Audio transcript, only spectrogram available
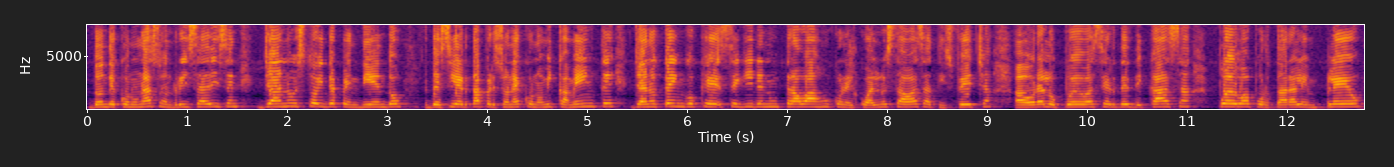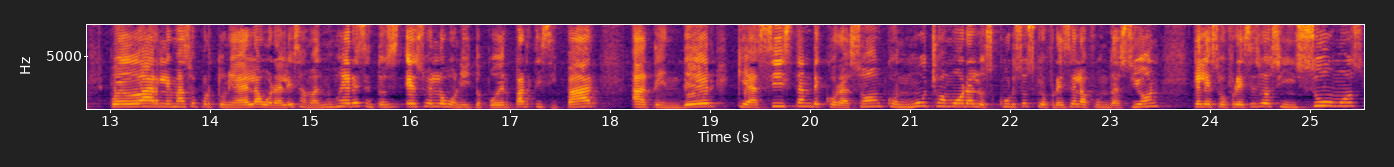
donde con una sonrisa dicen, ya no estoy dependiendo de cierta persona económicamente, ya no tengo que seguir en un trabajo con el cual no estaba satisfecha, ahora lo puedo hacer desde casa, puedo aportar al empleo, puedo darle más oportunidades laborales a más mujeres. Entonces eso es lo bonito, poder participar, atender, que asistan de corazón con mucho amor a los cursos que ofrece la fundación, que les ofrece esos insumos,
